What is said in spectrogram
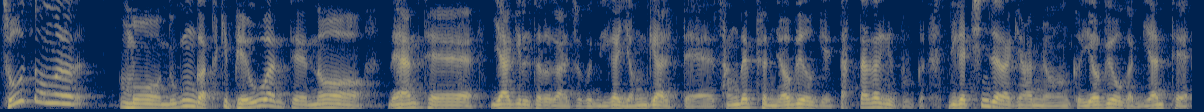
조정을 뭐 누군가 특히 배우한테 너 내한테 이야기를 들어가지고 네가 연기할 때 상대편 여배우에게 딱딱하게 굴 거 네가 친절하게 하면 그 여배우가 네한테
